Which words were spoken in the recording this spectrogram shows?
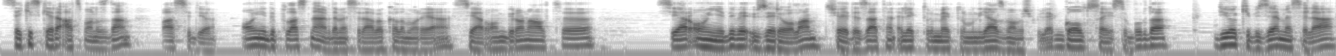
8 kere atmanızdan bahsediyor. 17 Plus nerede mesela bakalım oraya. CR 11 16 CR 17 ve üzeri olan şeyde zaten elektron elektromunu yazmamış bile. Gold sayısı burada. Diyor ki bize mesela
